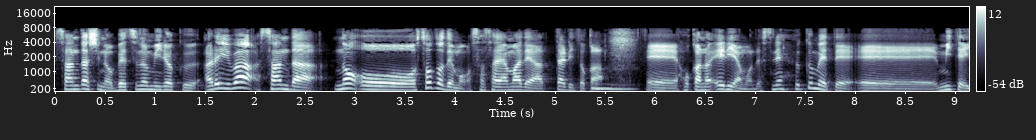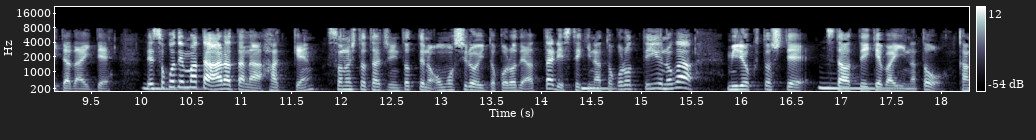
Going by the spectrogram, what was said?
三田市の別の魅力、あるいは三田のお外でも笹山であったりとか、うん。えー他のエリアもですね、含めて、えー見ていただいて、で、そこでまた新たな発見、その人たちにとっての面白いところであったり、素敵なところっていうのが魅力として伝わっていけばいいなと考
